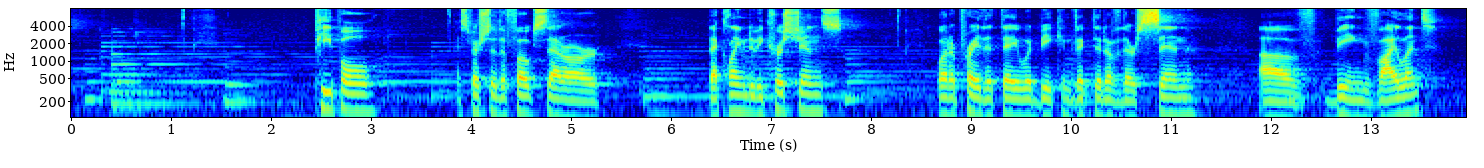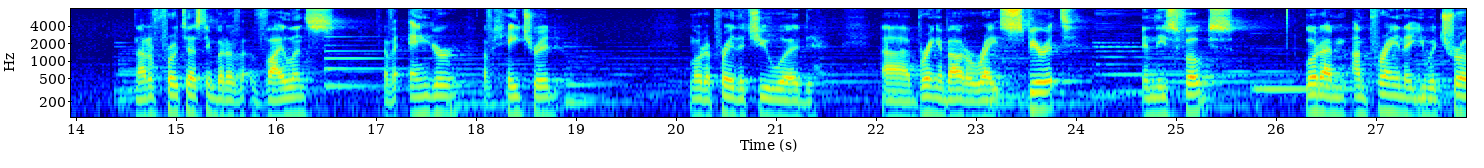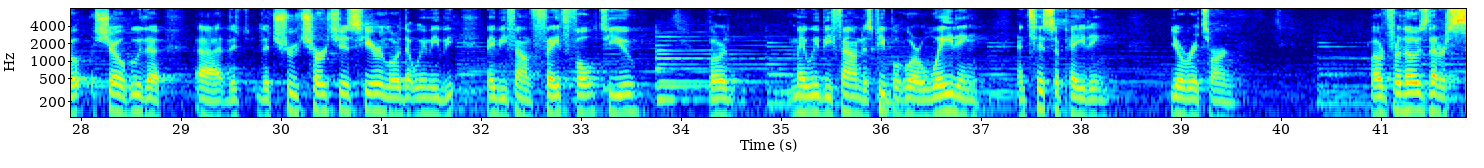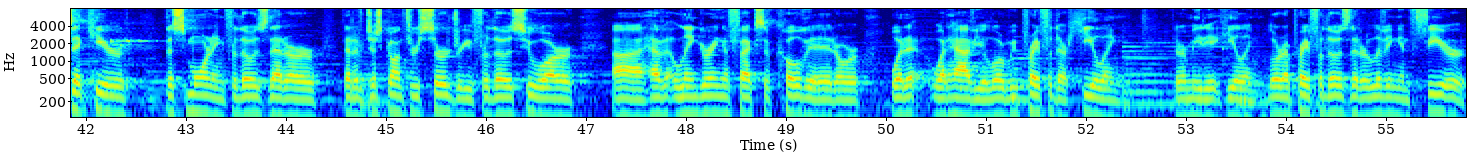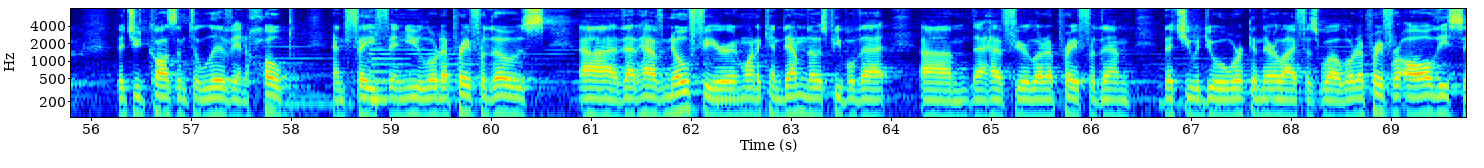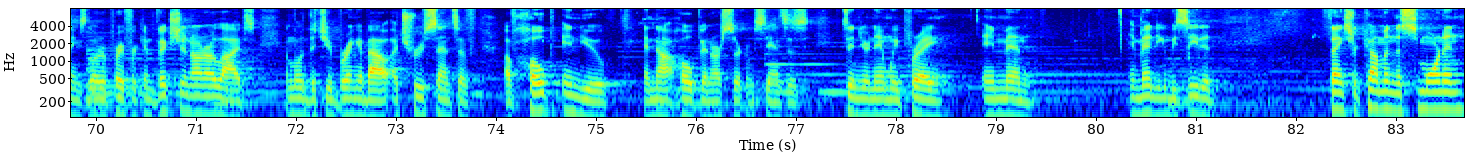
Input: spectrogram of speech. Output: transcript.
People, especially the folks that are that claim to be Christians, Lord, I pray that they would be convicted of their sin of being violent, not of protesting, but of violence of anger, of hatred. Lord, I pray that you would uh, bring about a right spirit in these folks. Lord, I'm, I'm praying that you would tro- show who the, uh, the, the true church is here, Lord, that we may be, may be found faithful to you. Lord, may we be found as people who are waiting, anticipating your return. Lord, for those that are sick here this morning, for those that are that have just gone through surgery, for those who are uh, have lingering effects of COVID or what, what have you. Lord, we pray for their healing, their immediate healing. Lord, I pray for those that are living in fear that you'd cause them to live in hope and faith in you. Lord, I pray for those uh, that have no fear and want to condemn those people that, um, that have fear. Lord, I pray for them that you would do a work in their life as well. Lord, I pray for all these things. Lord, I pray for conviction on our lives. And Lord, that you bring about a true sense of, of hope in you and not hope in our circumstances. It's in your name we pray. Amen. Amen. You can be seated. Thanks for coming this morning.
